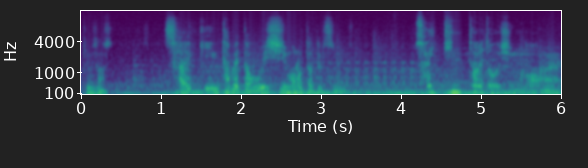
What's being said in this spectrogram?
キムさん最近食べた美味しいものってあったりするんですか？最近食べた美味しいもの、はい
